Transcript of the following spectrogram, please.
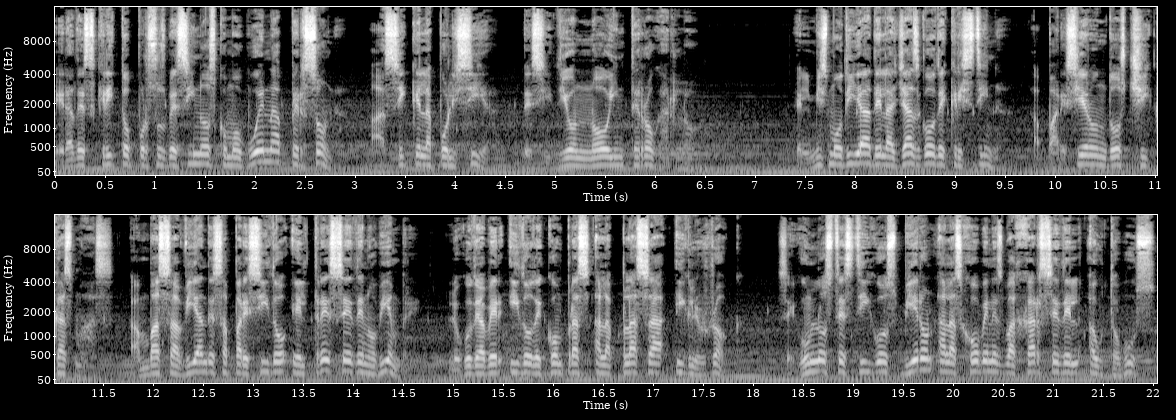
Era descrito por sus vecinos como buena persona, así que la policía decidió no interrogarlo. El mismo día del hallazgo de Cristina, aparecieron dos chicas más. Ambas habían desaparecido el 13 de noviembre, luego de haber ido de compras a la plaza Eagle Rock. Según los testigos, vieron a las jóvenes bajarse del autobús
